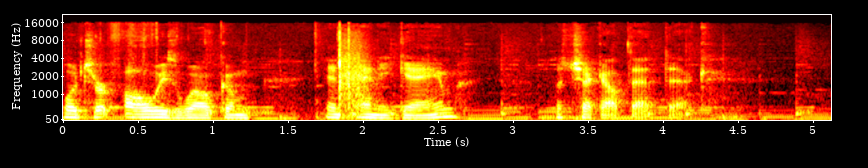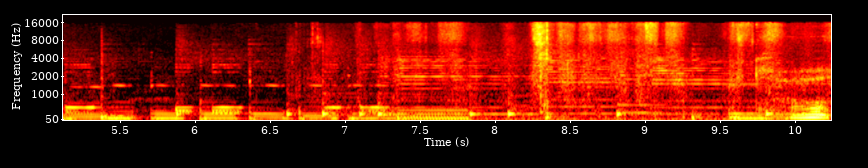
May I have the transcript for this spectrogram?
which are always welcome in any game. Let's check out that deck. Okay.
